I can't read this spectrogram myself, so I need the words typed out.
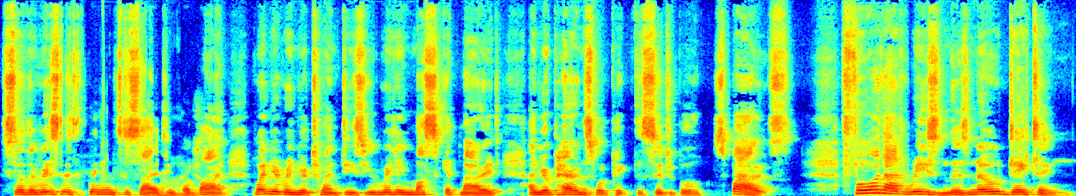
So there is this thing in society right. whereby when you're in your 20s, you really must get married and your parents will pick the suitable spouse. For that reason, there's no dating.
